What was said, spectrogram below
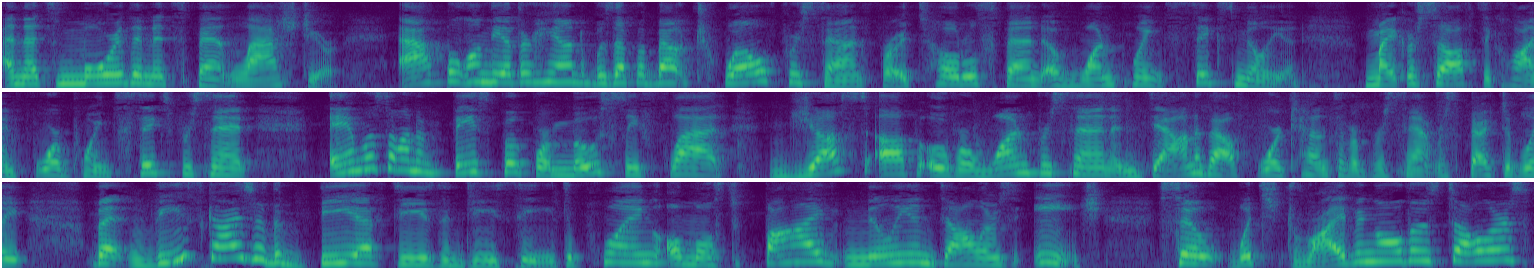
and that's more than it spent last year. Apple, on the other hand, was up about 12% for a total spend of 1.6 million. Microsoft declined 4.6%. Amazon and Facebook were mostly flat, just up over 1% and down about 4 tenths of a percent, respectively. But these guys are the BFDs in DC, deploying almost $5 million each. So what's driving all those dollars?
